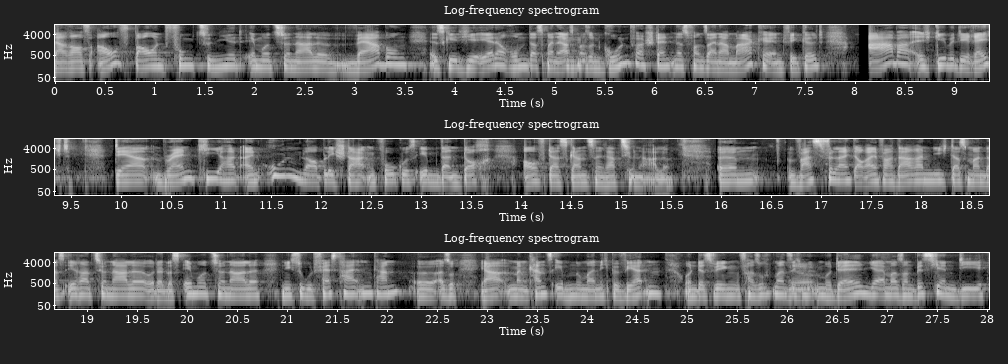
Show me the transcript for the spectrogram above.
Darauf aufbauend funktioniert emotionale Werbung. Es geht hier eher darum, dass man erstmal mhm. so ein Grundverständnis von seiner Marke entwickelt. Aber ich gebe dir recht, der Brand Key hat einen unglaublich starken Fokus eben dann doch auf das ganze Rationale. Ähm, was vielleicht auch einfach daran liegt, dass man das Irrationale oder das Emotionale nicht so gut festhalten kann. Äh, also ja, man kann es eben nun mal nicht bewerten und deswegen versucht man sich ja. mit Modellen ja immer so ein bisschen die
